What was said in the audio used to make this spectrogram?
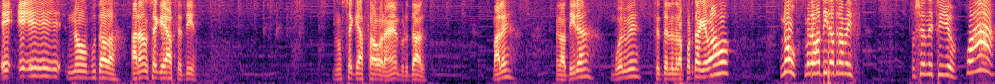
eh, eh, eh No, putada Ahora no sé qué hace, tío No sé qué hace ahora, ¿eh? Brutal Vale Me la tira Vuelve Se teletransporta aquí abajo ¡No! ¡Me la va a tirar otra vez! No sé dónde estoy yo ¡Guau!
